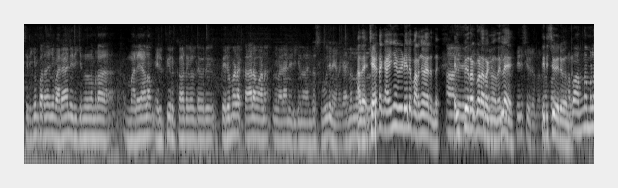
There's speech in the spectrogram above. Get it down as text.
ശരിക്കും പറഞ്ഞു കഴിഞ്ഞാൽ വരാനിരിക്കുന്നത് നമ്മുടെ മലയാളം എൽ പി റെക്കോർഡുകളുടെ ഒരു പെരുമഴ കാലമാണ് ഇനി വരാനിരിക്കുന്നത്. അതിന്റെ സൂചനയാണ്. കാരണം അതെ ചേട്ടൻ കഴിഞ്ഞ വീഡിയോയിൽ പറഞ്ഞായിരുന്നു എൽ പി റെക്കോർഡ് ഇറങ്ങുന്നത് അല്ലേ? തിരിച്ചു വരുന്നു തിരിച്ചു വരുമെന്ന്. അപ്പോൾ അന്ന് നമ്മൾ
